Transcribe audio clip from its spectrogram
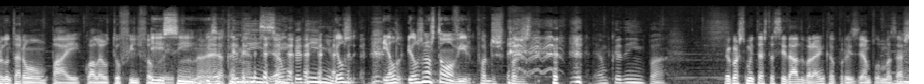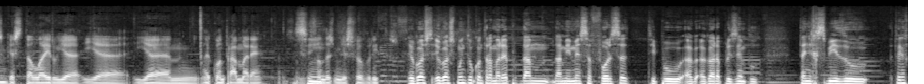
Perguntaram a um pai qual é o teu filho favorito. E sim, é? exatamente. É um bocadinho. Eles, eles, eles não estão a ouvir, podes. podes... É um bocadinho, pá. Eu gosto muito desta Cidade Branca, por exemplo, mas acho hum. que a Estaleiro e a, e a, e a, hum, a Contra a Maré são, são, das minhas favoritas. Eu gosto, eu gosto muito do Contra a Maré porque dá-me dá imensa força. Tipo, agora, por exemplo, tenho recebido. Tenho,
